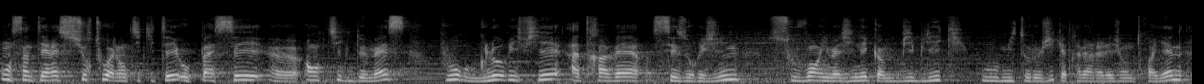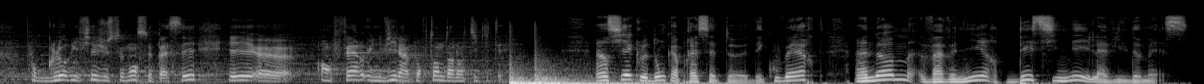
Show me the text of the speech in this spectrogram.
on s'intéresse surtout à l'Antiquité, au passé euh, antique de Metz, pour glorifier à travers ses origines, souvent imaginées comme bibliques ou mythologiques à travers la légende troyenne, pour glorifier justement ce passé et euh, en faire une ville importante dans l'Antiquité. Un siècle donc après cette découverte, un homme va venir dessiner la ville de Metz.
